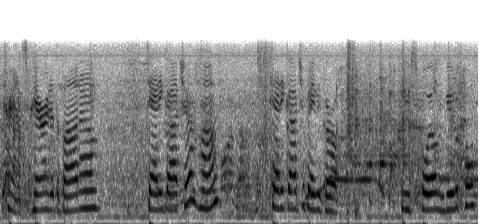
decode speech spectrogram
Transparent at the bottom. Daddy gotcha, huh? Daddy gotcha, baby girl. You spoiled and beautiful.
